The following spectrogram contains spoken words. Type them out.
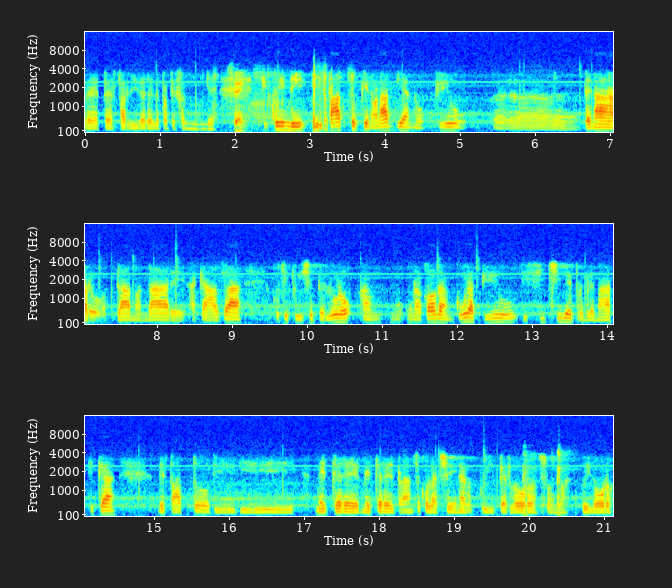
eh, per far vivere le proprie famiglie. Sì. E quindi il fatto che non abbiano più eh, denaro da mandare a casa costituisce per loro una cosa ancora più difficile e problematica del fatto di, di mettere, mettere, il pranzo con la cena qui per loro, insomma, qui loro.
